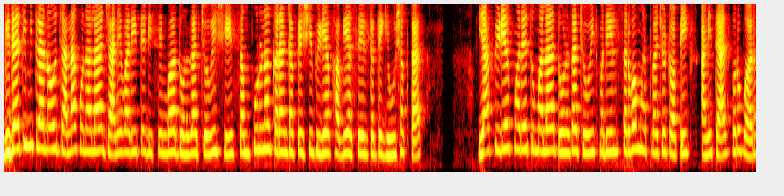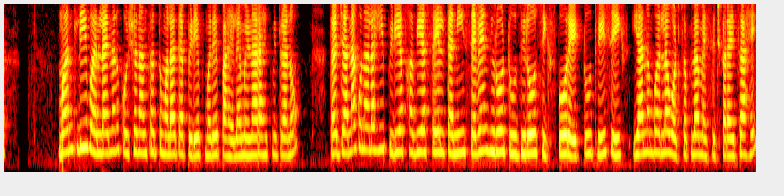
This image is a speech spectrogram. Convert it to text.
विद्यार्थी मित्रांनो ज्यांना कोणाला जानेवारी ते डिसेंबर दोन हजार चोवीसची संपूर्ण करंट अफेअर्सची पी डी एफ हवी असेल तर ते घेऊ शकतात. या पी डी एफमध्ये तुम्हाला दोन हजार चोवीसमधील सर्व महत्त्वाचे टॉपिक्स आणि त्याचबरोबर मंथली वनलायनर क्वेश्चन आन्सर तुम्हाला त्या पी डी एफमध्ये पाहायला मिळणार आहेत मित्रांनो. तर ज्यांना कुणाला ही पी डी एफ हवी असेल त्यांनी seven zero two zero six four eight two three six या नंबरला व्हॉट्सअपला मेसेज करायचा आहे.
